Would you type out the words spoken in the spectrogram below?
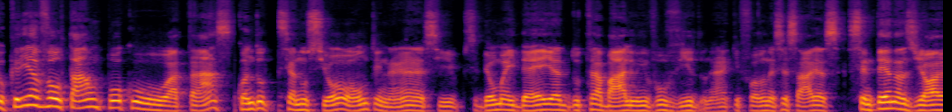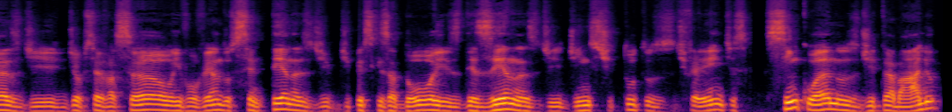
Eu queria voltar um pouco atrás, quando se anunciou ontem, né, se, se deu uma ideia do trabalho envolvido, né, que foram necessárias centenas de horas de, de observação, envolvendo centenas de, de pesquisadores, dezenas de, de institutos diferentes, cinco anos de trabalho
